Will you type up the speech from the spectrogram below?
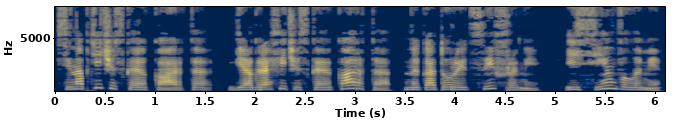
Синаптическая карта – географическая карта, на которой цифрами и символами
